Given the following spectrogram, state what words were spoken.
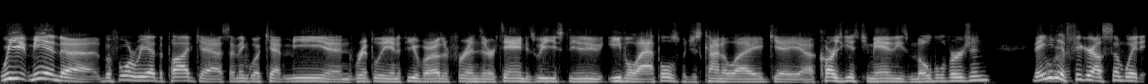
We, me and uh, before we had the podcast, I think what kept me and Ripley and a few of our other friends entertained is we used to do Evil Apples, which is kind of like a uh, Cards Against Humanity's mobile version. They need Okay. to figure out some way to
